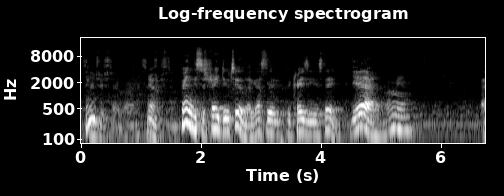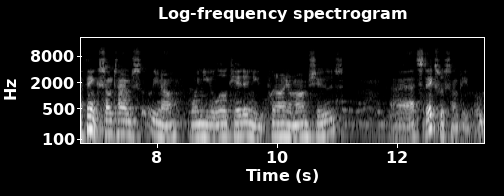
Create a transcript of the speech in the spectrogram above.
It's hmm? interesting, man. It's yeah. interesting. Apparently, it's a straight dude too. Like that's the, the craziest thing. Yeah, I mean, I think sometimes you know when you're a little kid and you put on your mom's shoes, uh, that sticks with some people.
